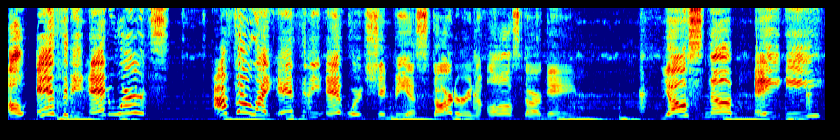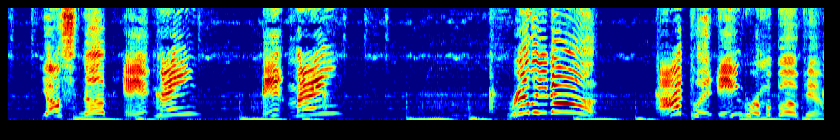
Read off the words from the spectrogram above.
oh, Anthony Edwards? I felt like Anthony Edwards should be a starter in the all star game. Y'all snubbed AE? Y'all snubbed Ant Man? Ant Man? Really, dog? I'd put Ingram above him.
